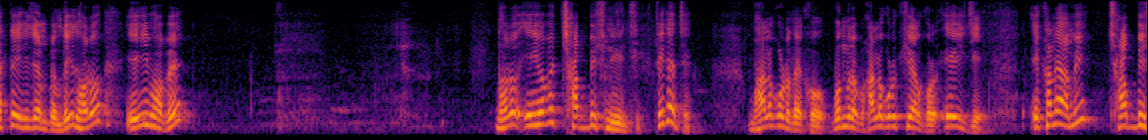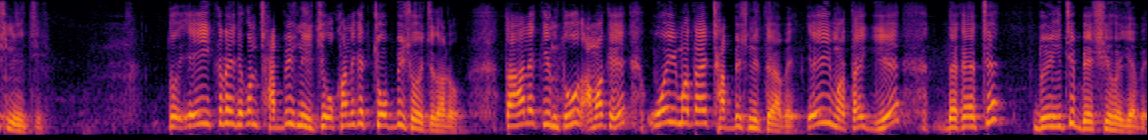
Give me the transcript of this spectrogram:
একটা এক্সাম্পল দিই, ধরো, এইভাবে ধরো এইভাবে ছাব্বিশ নিয়েছি, ঠিক আছে? ভালো করে দেখো, বন্ধুরা ভালো করে খেয়াল করো, এই যে এখানে আমি ছাব্বিশ নিয়েছি। তো এইখানে যখন ছাব্বিশ নিয়েছি, ওখানে গিয়ে চব্বিশ হয়েছে ধরো। তাহলে কিন্তু আমাকে ওই মাথায় ছাব্বিশ নিতে হবে, এই মাথায় গিয়ে দেখা যাচ্ছে দুই ইঞ্চি বেশি হয়ে যাবে।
